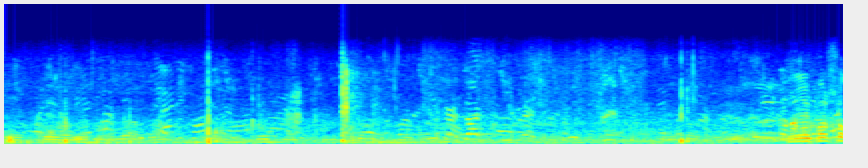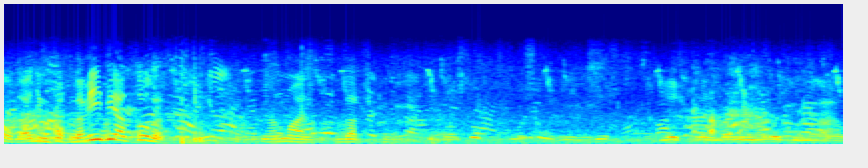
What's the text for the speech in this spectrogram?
нет? Ну и пошел, да, один похуй. Да въеби отсюда! Нормально, с ударчиком. Я еще, блядь, больной ногой с играл.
